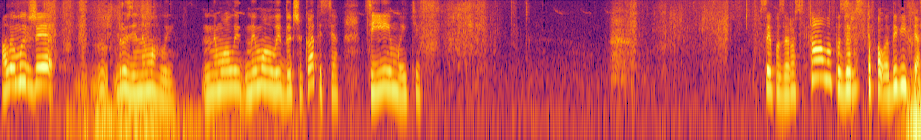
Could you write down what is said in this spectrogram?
Але ми вже, друзі, не могли. Не могли, не могли дочекатися цієї миті. Все позаростало, позаростало. Дивіться,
